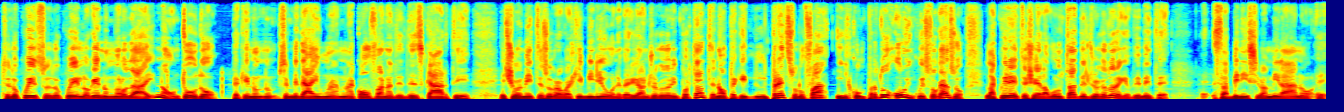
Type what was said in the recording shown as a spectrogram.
Ti do questo, ti do quello, che non me lo dai? No, non te lo do, perché non, non, se mi dai una, una cofana di scarti e ci vuoi mettere sopra qualche milione per arrivare a un giocatore importante, no, perché il prezzo lo fa il compratore o in questo caso l'acquirente, cioè la volontà del giocatore che ovviamente eh, sta benissimo a Milano e,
